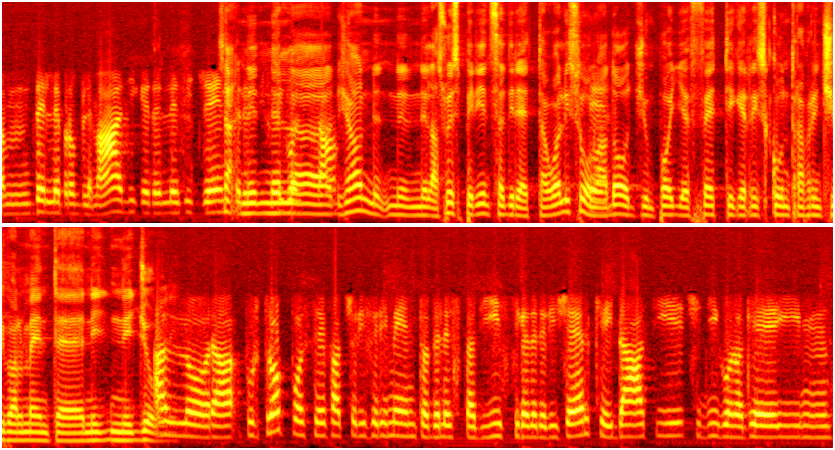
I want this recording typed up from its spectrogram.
ehm, delle problematiche, delle esigenze, Sa, delle nel- nel- difficoltà. diciamo, nel- nella sua esperienza diretta, quali sono Sì. ad oggi un po' gli effetti che riscontra principalmente nei, nei giovani? Allora, purtroppo se faccio riferimento a delle statistiche, delle ricerche, i dati ci dicono che i, mh,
